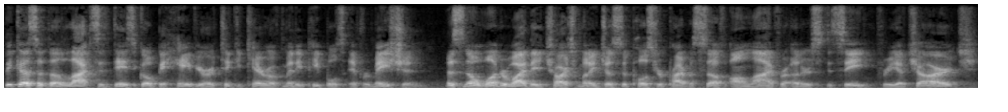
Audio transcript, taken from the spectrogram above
because of the lackadaisical behavior of taking care of many people's information. It's no wonder why they charge money just to post your private stuff online for others to see, free of charge.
